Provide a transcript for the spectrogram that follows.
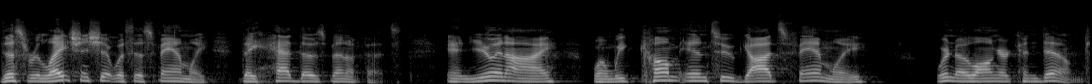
this relationship with this family, they had those benefits. And you and I, when we come into God's family, we're no longer condemned.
